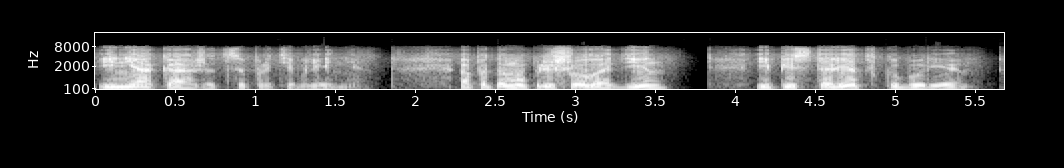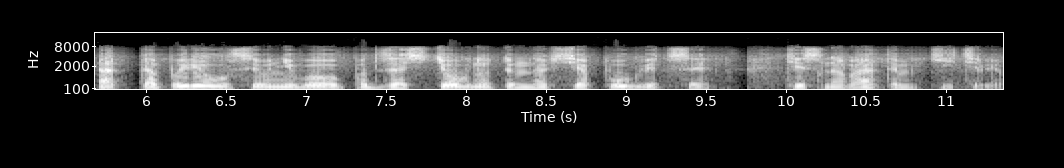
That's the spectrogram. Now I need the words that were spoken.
и не окажет сопротивления. А потому пришел один, и пистолет в кобуре оттопыривался у него под застегнутым на все пуговицы тесноватым кителем.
